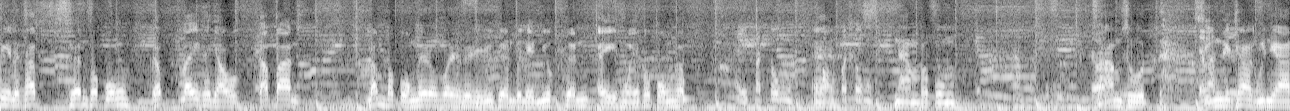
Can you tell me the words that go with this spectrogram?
นี่แหละครับเพื่อนพระปงกับไล่เขย่ากลับบ้านลำพระปงได้เราไปเลยไปเรียนเพื่อนไปเรียนยุคเพื่อนไอหวยพระปงครับ ไอ้ประตงเออของประตงน้ำพระปงสามสูตรแต่สิว่างกระชากวิญญาณ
